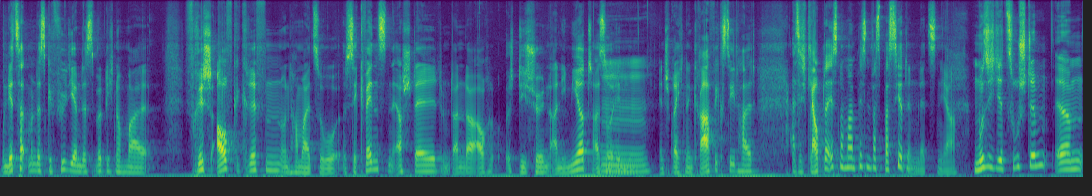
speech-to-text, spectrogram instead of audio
Und jetzt hat man das Gefühl, die haben das wirklich noch mal frisch aufgegriffen und haben halt so Sequenzen erstellt und dann da auch die schön animiert, also mm. im mhm. entsprechenden Grafikstil halt. Also ich glaube, da ist noch mal ein bisschen was passiert im letzten Jahr. Muss ich dir zustimmen? Ähm,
